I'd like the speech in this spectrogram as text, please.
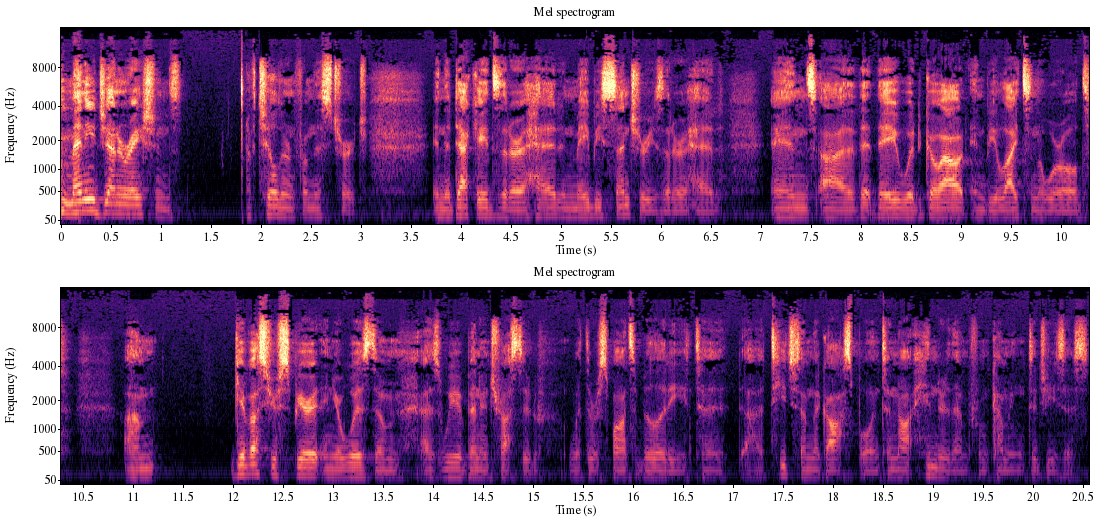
many generations of children from this church in the decades that are ahead and maybe centuries that are ahead, and uh, that they would go out and be lights in the world. Um, give us your spirit and your wisdom as we have been entrusted with the responsibility to uh, teach them the gospel and to not hinder them from coming to Jesus.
